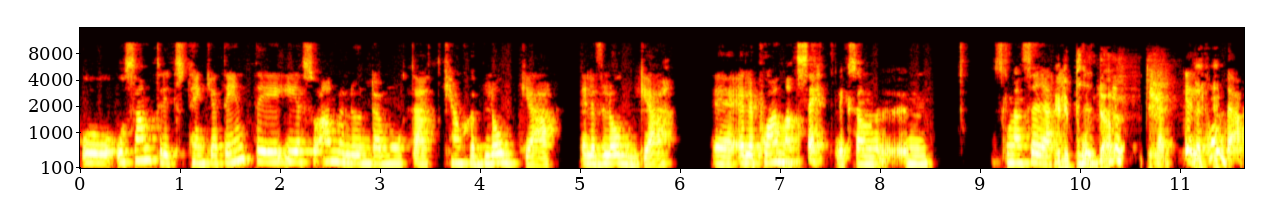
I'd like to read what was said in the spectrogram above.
och, och samtidigt så tänker jag att det inte är så annorlunda mot att kanske blogga eller vlogga eh, eller på annat sätt liksom, um, ska man säga? Eller podda. Eller podda.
